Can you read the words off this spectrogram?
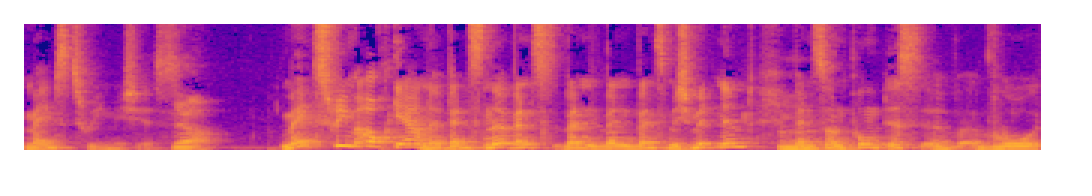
mainstreamig ist. Ja. Mainstream auch gerne, wenn's, ne, wenn's, wenn es wenn, wenn's mich mitnimmt, wenn es so ein Punkt ist, äh, wo,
